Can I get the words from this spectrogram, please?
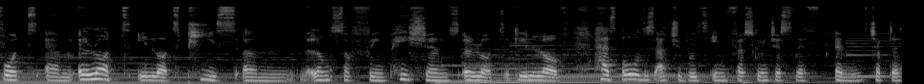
fought um, a lot, a lot. Peace, um, long suffering, patience, a lot. Okay, love has all these attributes in First Corinthians um, chapter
